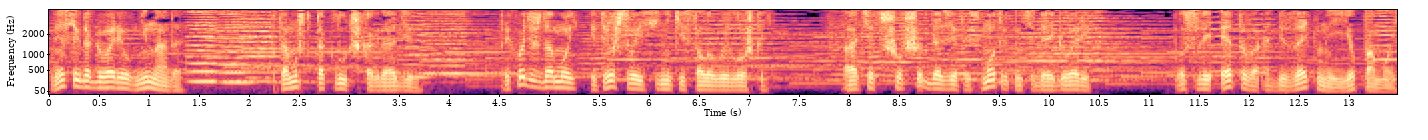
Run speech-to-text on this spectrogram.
Но я всегда говорил, не надо, потому что так лучше, когда один. Приходишь домой и трешь свои синяки столовой ложкой, а отец шуршит газетой, смотрит на тебя и говорит, после этого обязательно ее помой.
